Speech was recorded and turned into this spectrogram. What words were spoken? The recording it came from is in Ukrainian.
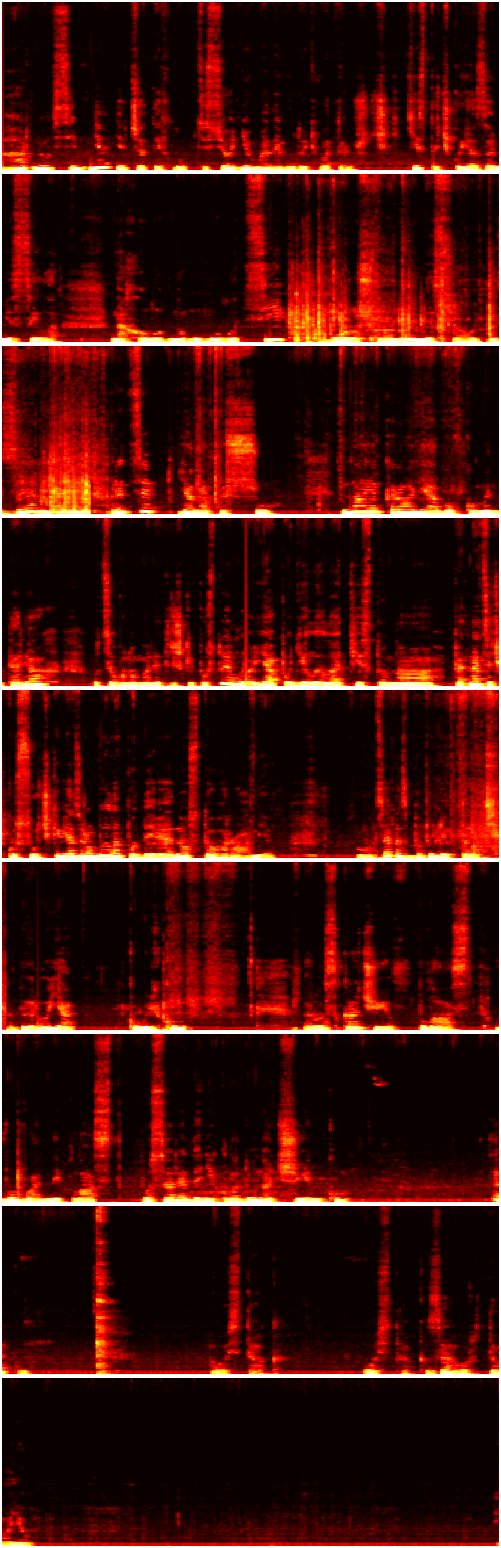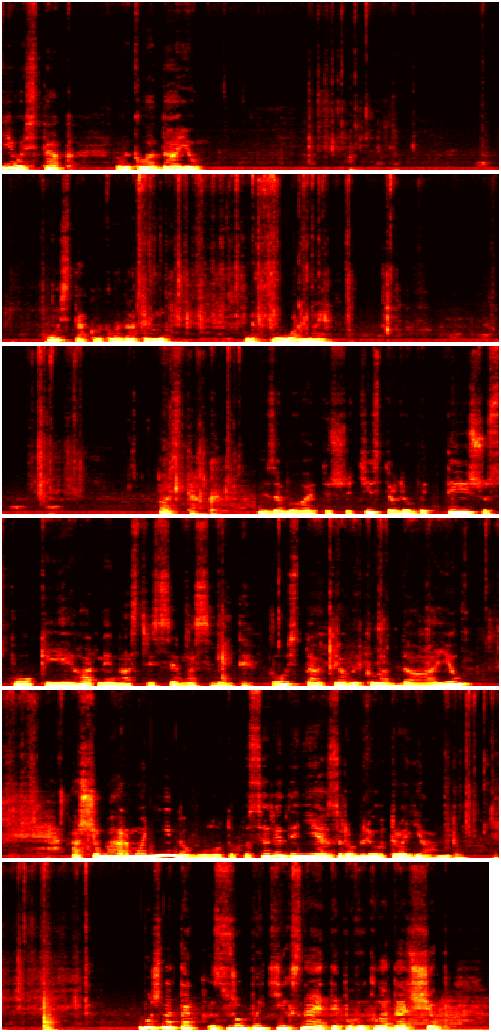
Гарного всім дня, дівчата і хлопці. Сьогодні в мене будуть ватрушечки. Тістечко я замісила на холодному молоці. Борошно в мене сьогодні зернарі. Рецепт я напишу на екрані або в коментарях. Оце воно в мене трішки постояло. Я поділила тісто на 15 кусочків. Я зробила по 90 грамів. От, зараз буду ліпити. Беру я кульку, розкачую в пласт, в овальний пласт. Посередині кладу начинку. Таку. Ось так. Ось так. Загортаю. І ось так викладаю. Ось так викладатиму у форми. Ось так. Не забувайте, що тісто любить тишу, спокій, і гарний настрій, все вас вийде. Ось так я викладаю. А щоб гармонійно було, то посередині я зроблю троянду. Можна так зробити їх, знаєте, повикладати, щоб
